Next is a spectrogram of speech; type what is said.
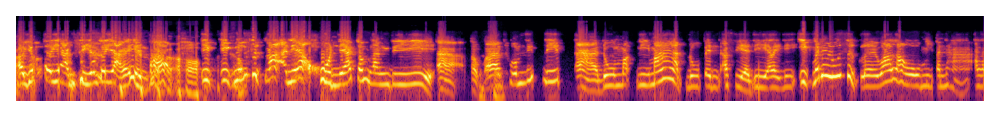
เอายกตัวอย่างสิยกตัวอย่างให้เห็นภาพอีกอีกรู้สึกว่าอันเนี้ยหุ่นเนี้ยกำลังดี อ่าแบบว่าท่วมนิดนิดอ่า ดูมีมาดดูเป็นอาเสียดีอะไรดี อีกไม่ได้รู้สึกเลยว่าเรามีปัญหาอะไร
